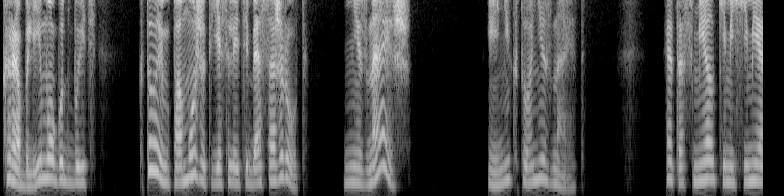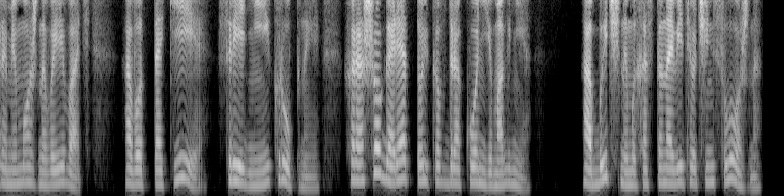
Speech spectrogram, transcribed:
корабли могут быть. Кто им поможет, если тебя сожрут? Не знаешь? И никто не знает. Это с мелкими химерами можно воевать, а вот такие, средние и крупные, хорошо горят только в драконьем огне. Обычным их остановить очень сложно,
